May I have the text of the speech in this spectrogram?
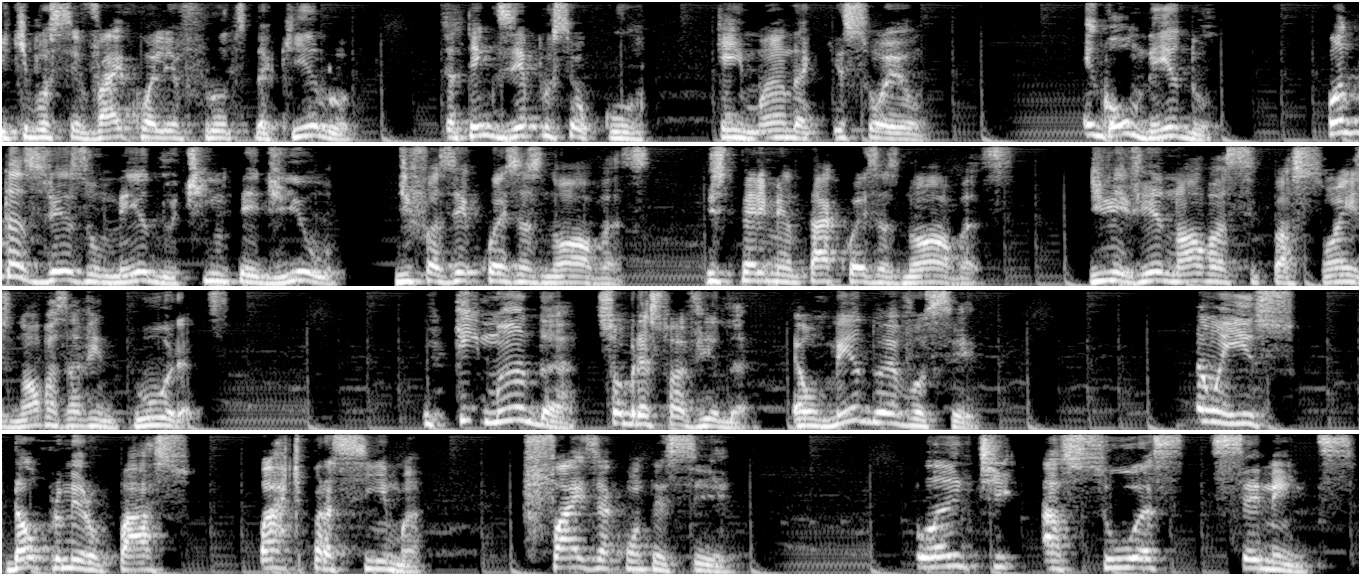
e que você vai colher frutos daquilo, você tem que dizer para o seu corpo: quem manda aqui sou eu. É igual o medo. Quantas vezes o medo te impediu de fazer coisas novas, de experimentar coisas novas, de viver novas situações, novas aventuras? E quem manda sobre a sua vida? É o medo ou é você? Então é isso. Dá o primeiro passo, parte para cima, faz acontecer. Plante as suas sementes.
